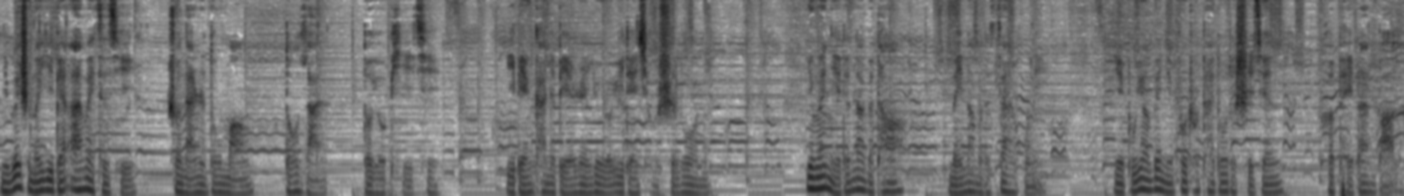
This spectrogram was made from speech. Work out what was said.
你为什么一边安慰自己，说男人都忙、都懒、都有脾气，一边看着别人又有一点小失落呢？因为你的那个他，没那么的在乎你，也不愿为你付出太多的时间。和陪伴罢了。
